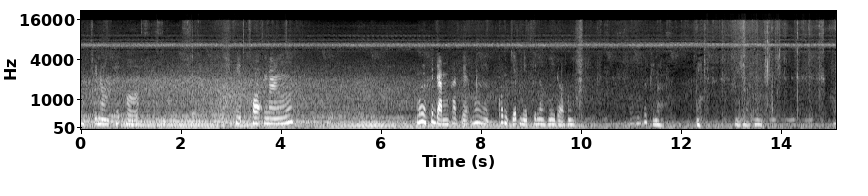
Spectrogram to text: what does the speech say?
นี่พี่น้องเห็ดเพอเห็ดเพาะหนัง มือคือดำค่ะเปียมือคนเจ็บเห็ดพี่น้องนี่ดอกนี่โอ้ยพี่น้องนี่นี่ดอกนี่โอ้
